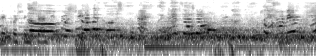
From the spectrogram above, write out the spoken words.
Keep pushing, Sarah. Keep pushing. Oh my gosh. Okay. It's under. Oh my god. Like, oh come in. Oh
